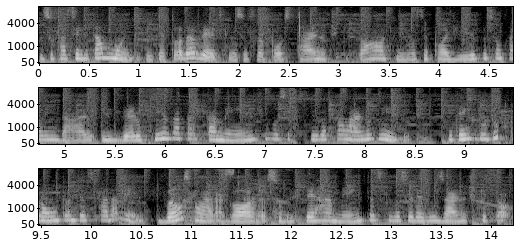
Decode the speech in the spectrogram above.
Isso facilita muito, porque toda vez que você for postar no TikTok, você pode ir para o seu calendário e ver o que exatamente você precisa falar no vídeo. E tem tudo pronto antecipadamente. Vamos falar agora sobre ferramentas que você deve usar no TikTok.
